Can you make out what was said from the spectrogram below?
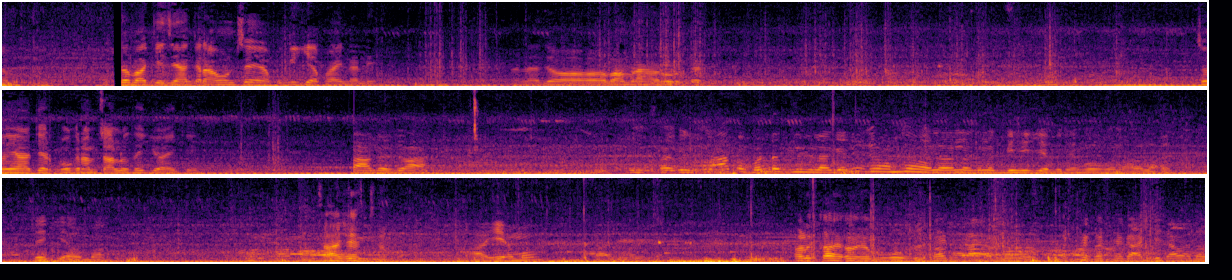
એમ તો બાકી જ્યાં ગ્રાઉન્ડ છે ત્યાં પૂગી ગયા ફાઇનલી અને જો બામણા રોડ પર જો અહીંયા અત્યારે પ્રોગ્રામ ચાલુ થઈ ગયો અહીંથી. આગળ જો આ. તો મંડપ જેવું લાગે ને જો આમ જો અલગ અલગ અલગ બેસી ગયા બધા હો બનાવેલા જગ્યાઓમાં. હા એમ. હડકાયો એ બહુ હડકાયો અઠે કઠે ગાડી જવા દો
